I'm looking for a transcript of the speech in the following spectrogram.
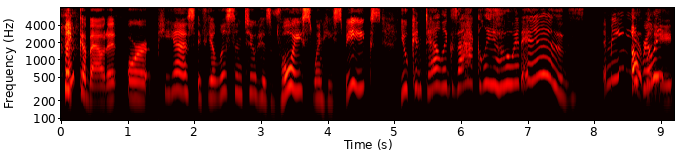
think about it, or P.S., if you listen to his voice when he speaks, you can tell exactly who it is immediately. Oh, really?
